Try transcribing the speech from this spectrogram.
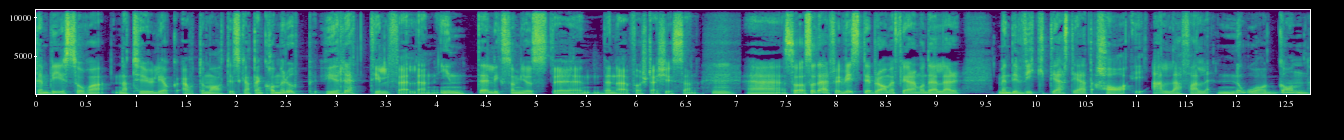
Den blir så naturlig och automatisk att den kommer upp vid rätt tillfällen, inte liksom just eh, den där första kyssen. Mm. Så, så därför, visst, det är bra med flera modeller, men det viktigaste är att ha i alla fall någon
